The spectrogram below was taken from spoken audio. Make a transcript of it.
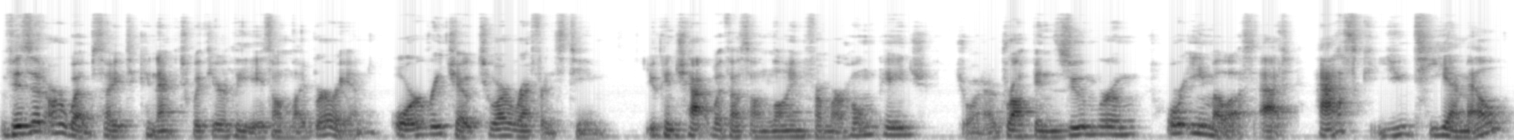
visit our website to connect with your liaison librarian or reach out to our reference team. You can chat with us online from our homepage, join our drop-in Zoom room, or email us at askutml.utm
